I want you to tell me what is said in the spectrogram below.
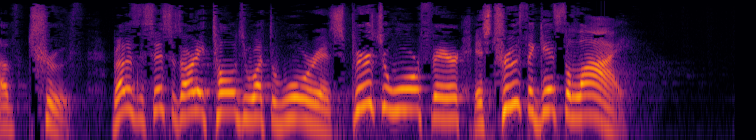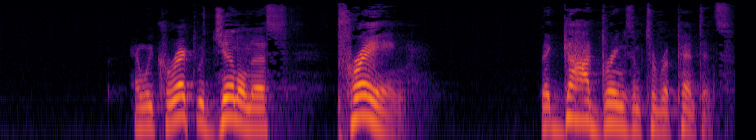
of truth. Brothers and sisters, I already told you what the war is. Spiritual warfare is truth against a lie. And we correct with gentleness, praying that God brings them to repentance.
